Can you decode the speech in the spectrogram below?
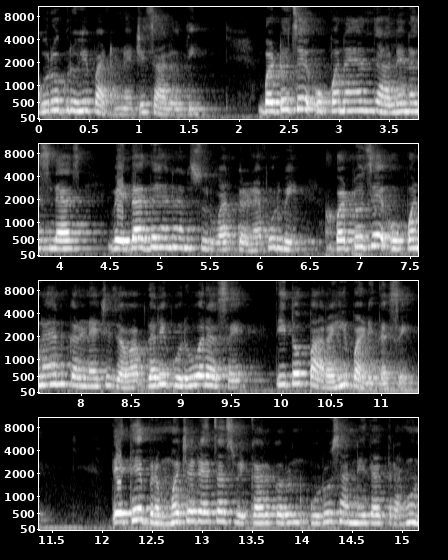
गुरुगृही पाठवण्याची चाल होती. बटूचे उपनयन झाले नसल्यास वेदाध्ययनाला सुरुवात करण्यापूर्वी बटूचे उपनयन करण्याची जबाबदारी गुरुवर असे ती तो पारही पाडित असे. तेथे ब्रह्मचर्याचा स्वीकार करून गुरु सान्निध्यात राहून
